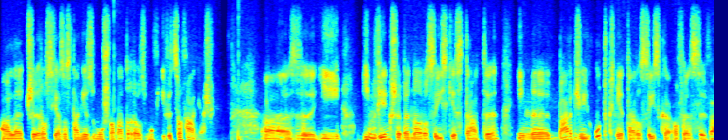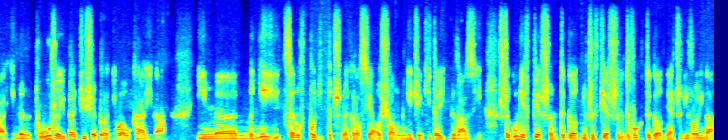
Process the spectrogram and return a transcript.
ale czy Rosja zostanie zmuszona do rozmów i wycofania się. I im większe będą rosyjskie straty, im bardziej utknie ta rosyjska ofensywa, im dłużej będzie się broniła Ukraina, im mniej celów politycznych Rosja osiągnie dzięki tej inwazji, szczególnie w pierwszym tygodniu czy w pierwszych dwóch tygodniach, czyli wojna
